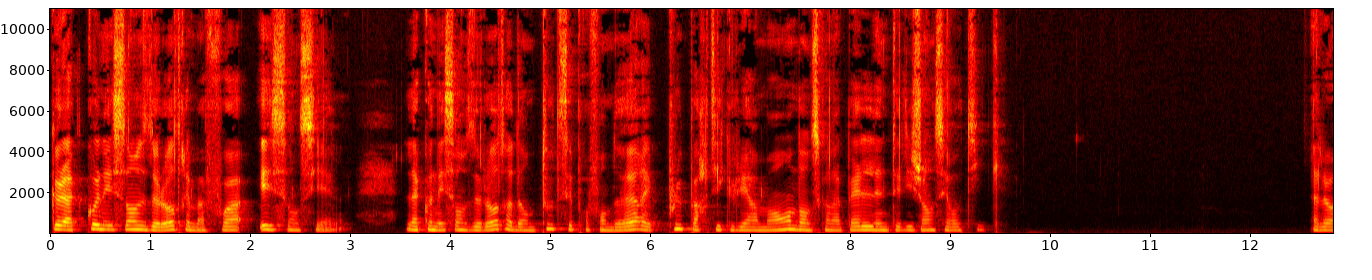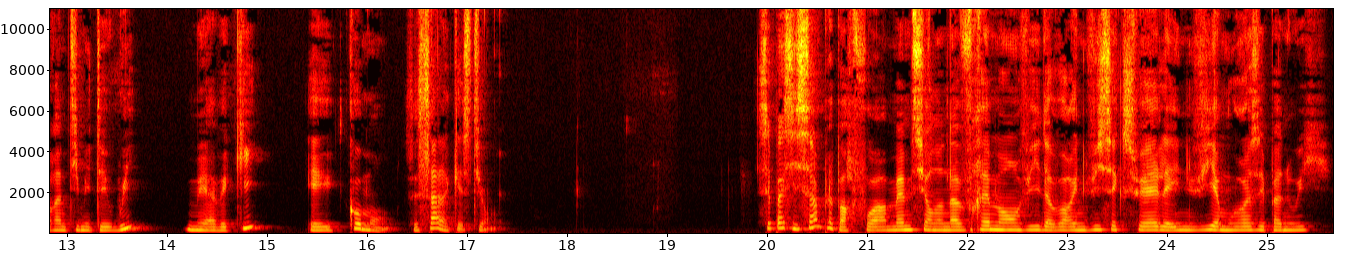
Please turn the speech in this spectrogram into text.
que la connaissance de l'autre est ma foi essentielle la connaissance de l'autre dans toutes ses profondeurs et plus particulièrement dans ce qu'on appelle l'intelligence érotique. Alors intimité oui, mais avec qui et comment? C'est ça la question. C'est pas si simple parfois, même si on en a vraiment envie d'avoir une vie sexuelle et une vie amoureuse épanouie.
